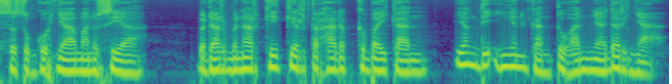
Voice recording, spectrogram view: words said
Sesungguhnya manusia benar-benar kikir terhadap kebaikan yang diinginkan Tuhannya darinya.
